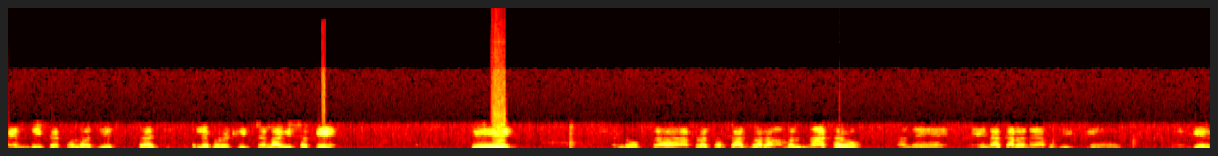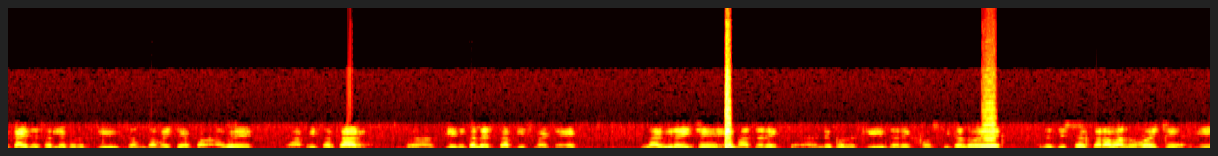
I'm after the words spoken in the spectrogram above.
એમડી પેથોલોજીસ્ટ જ લેબોરેટરી ચલાવી શકે. તે નો આપણા સરકાર દ્વારા અમલ ના થયો અને એના કારણે આ બધી ગેરકાયદેસર લેબોરેટરી ધમધમે છે પણ હવે આપણી સરકાર ક્લિનિકલ એસ્ટાબ્લિશમેન્ટ એક્ટ લાવી રહી છે. એમાં દરેક લેબોરેટરી દરેક હોસ્પિટલોએ રજિસ્ટર કરાવવાનું હોય છે. એ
